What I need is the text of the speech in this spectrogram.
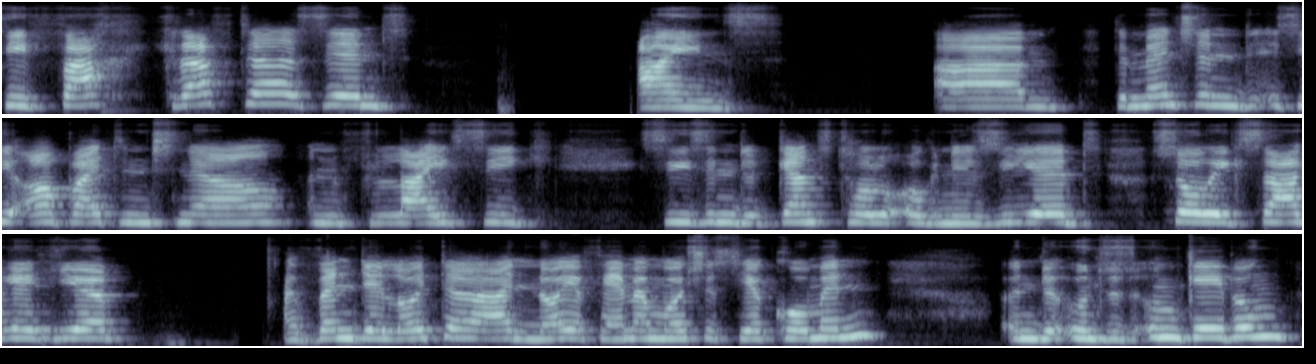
die Fachkräfte sind eins. Ähm, die Menschen, sie arbeiten schnell und fleißig. Sie sind ganz toll organisiert. So, ich sage hier, wenn die Leute, neue Firma möchte hier kommen in unsere Umgebung,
